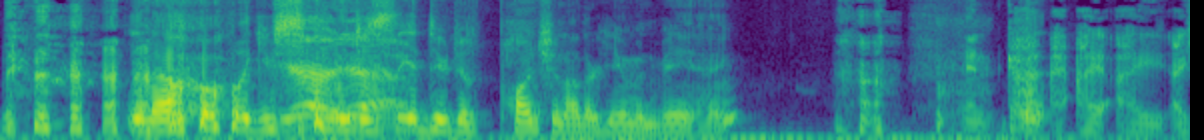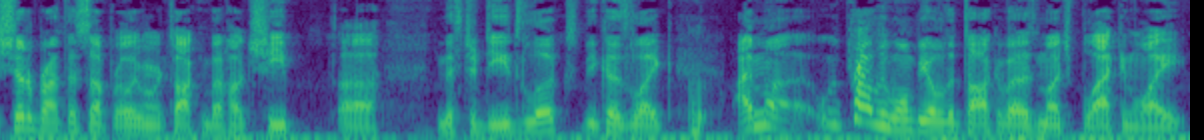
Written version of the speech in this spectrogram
You know? like you Yeah, suddenly just see a dude just punch another human being. And God, I, I, I should have brought this up earlier when we were talking about how cheap uh, Mr. Deeds looks because like I'm uh, we probably won't be able to talk about as much black and white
